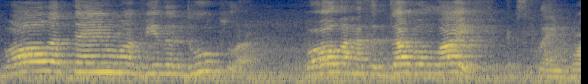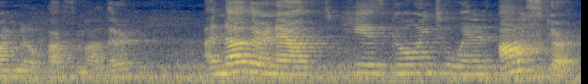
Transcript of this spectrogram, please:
Bola tem uma vida dupla. Bola has a double life, exclaimed one middle-class mother. Another announced he is going to win an Oscar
